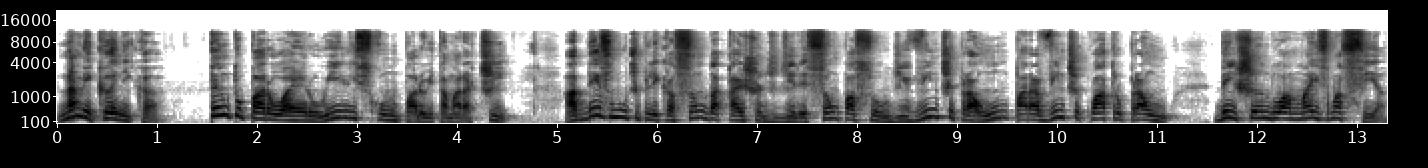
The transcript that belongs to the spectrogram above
Na mecânica, tanto para o Aero Willys como para o Itamaraty, a desmultiplicação da caixa de direção passou de 20 para 1 para 24 para 1, deixando-a mais macia.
